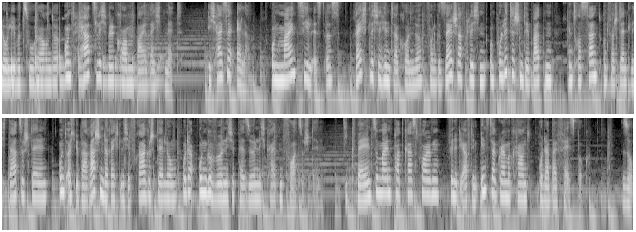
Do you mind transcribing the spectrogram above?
Hallo, liebe Zuhörende und herzlich willkommen bei Recht Nett. Ich heiße Ella und mein Ziel ist es, rechtliche Hintergründe von gesellschaftlichen und politischen Debatten interessant und verständlich darzustellen und euch überraschende rechtliche Fragestellungen oder ungewöhnliche Persönlichkeiten vorzustellen. Die Quellen zu meinen Podcast-Folgen findet ihr auf dem Instagram-Account oder bei Facebook. So,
